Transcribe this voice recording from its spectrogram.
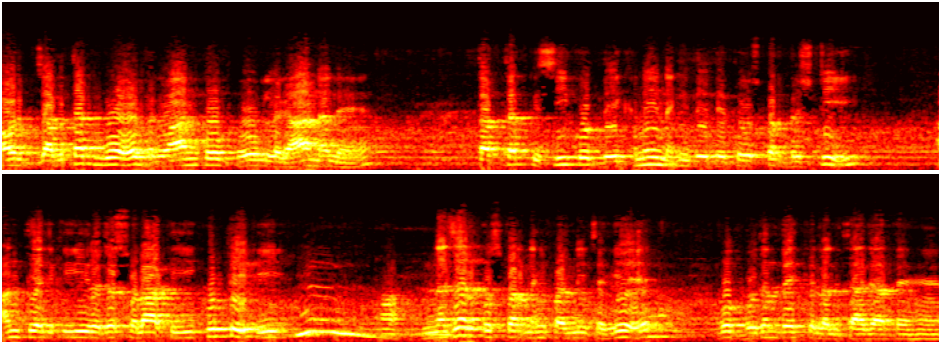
और जब तक वो भगवान को भोग लगा न ले तब तक किसी को देखने नहीं देते थे उस पर दृष्टि अंत्यज की रजस्वला की कुत्ते की हाँ, नज़र उस पर नहीं पड़नी चाहिए। वो भोजन देख के ललचा जाते हैं।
